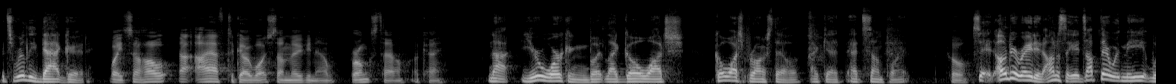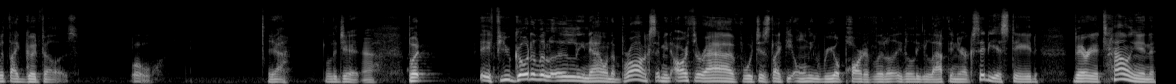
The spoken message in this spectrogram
it's really that good. Wait, so how, I have to go watch some movie now. Bronx Tale. Okay. Not you're working, but like go watch go watch Bronx Tale like at, at some point. Cool. So, underrated, honestly. It's up there with me with like Goodfellas. Whoa. Yeah, legit. Yeah. But if you go to Little Italy now in the Bronx, I mean, Arthur Ave, which is like the only real part of Little Italy left in New York City, has stayed very Italian.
